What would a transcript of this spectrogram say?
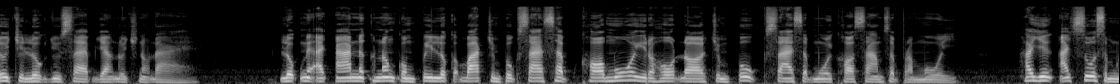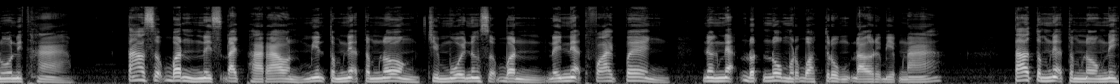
ដូចជាលោកយូសែបយ៉ាងដូច្នោះដែរ លោកអ្នកអាចអាននៅក្នុងគម្ពីរលោកុបាទចំពុក40ខ1រហូតដល់ចំពុក41ខ36ហើយយើងអាចសួរសំណួរនេះថាតើសុបិននៃស្ដេចផារ៉ោនមានទំនាក់ទំនងជាមួយនឹងសុបិននៃអ្នកថ្វាយពេងនិងអ្នកដុតនំរបស់ទ្រង់ដោយរបៀបណាតើទំនាក់ទំនងនេះ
